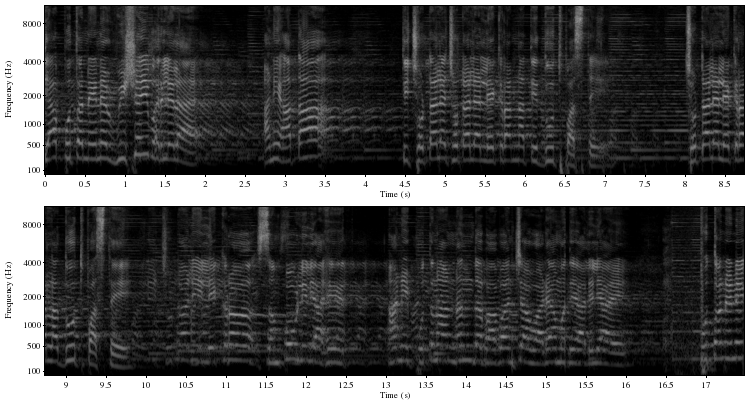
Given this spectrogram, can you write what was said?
त्या पुतणीने विषयी भरलेला आहे. आणि आता ती छोट्याल्या छोट्याल्या लेकरांना ते दूध पाजते. छोट्याल्या लेकरांना दूध पाजते. छोटाली लेकरं संपवलेली आहेत आणि पुतना नंद बाबांच्या वाड्यामध्ये आलेले आहे. पुतणीने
